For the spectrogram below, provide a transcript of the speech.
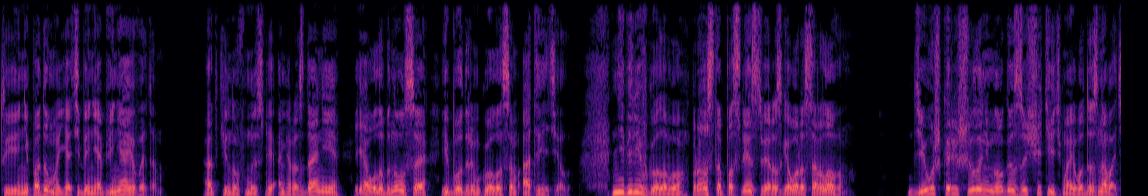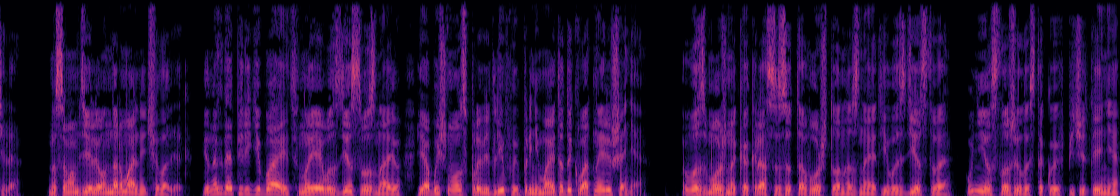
«Ты не подумай, я тебя не обвиняю в этом». Откинув мысли о мироздании, я улыбнулся и бодрым голосом ответил. «Не бери в голову, просто последствия разговора с Орловым». Девушка решила немного защитить моего дознавателя. На самом деле он нормальный человек. Иногда перегибает, но я его с детства знаю, и обычно он справедлив и принимает адекватные решения. Возможно, как раз из-за того, что она знает его с детства, у нее сложилось такое впечатление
